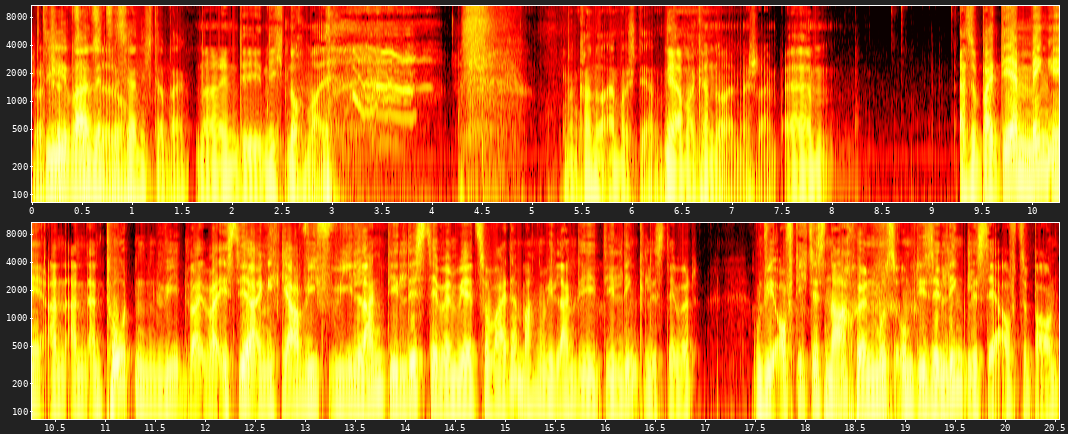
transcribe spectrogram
Roger Die war Cicero. letztes Jahr nicht dabei. Nein, die nicht nochmal. Man kann nur einmal sterben. Ja, man kann nur einmal schreiben. Ähm, also bei der Menge an, an, an Toten, wie, ist dir eigentlich klar, wie, wie lang die Liste, wenn wir jetzt so weitermachen, wie lang die, die Linkliste wird? Und wie oft ich das nachhören muss, um diese Linkliste aufzubauen?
